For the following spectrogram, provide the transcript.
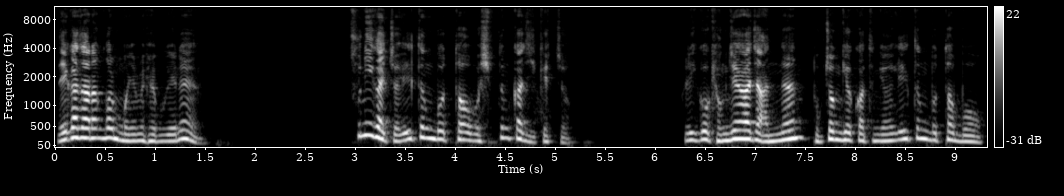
내가 잘한 건 뭐냐면 결국에는 순위가 있죠. 1등부터 뭐 10등까지 있겠죠. 그리고 경쟁하지 않는 독점 기업 같은 경우는 1등부터 뭐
